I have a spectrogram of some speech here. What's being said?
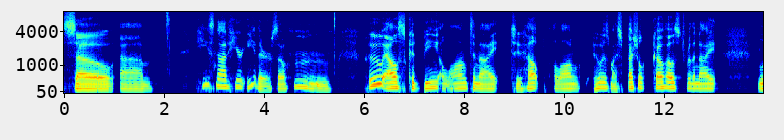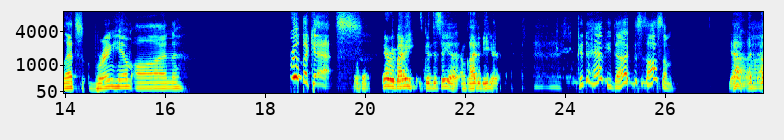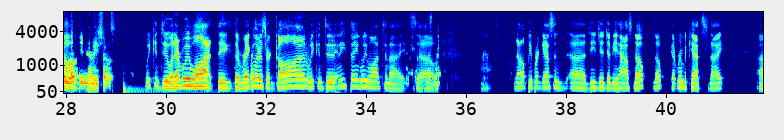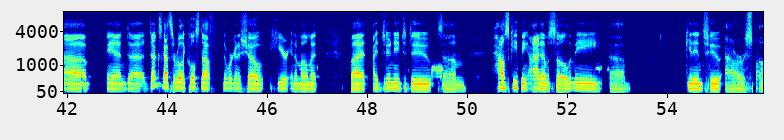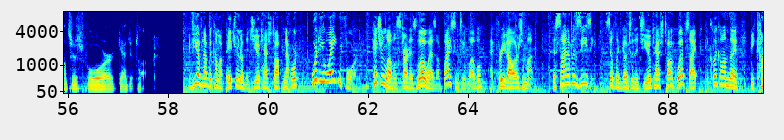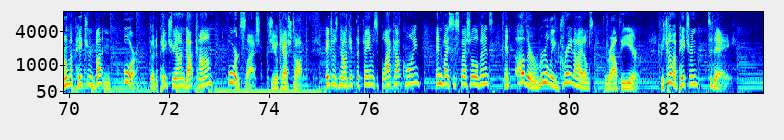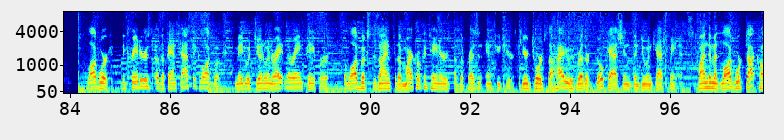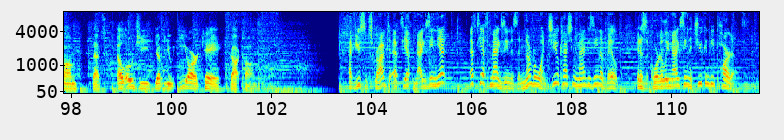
So um, he's not here either. So hmm, who else could be along tonight to help along? Who is my special co-host for the night? Let's bring him on. Roomba Cats. Hey everybody, it's good to see you. I'm glad to be here. Good to have you, Doug. This is awesome. Yeah, I, I love being on these shows. We can do whatever we want. The the regulars are gone. We can do anything we want tonight. So no, people are guessing uh DJW House. Nope, nope. Got Roomba Cats tonight. Uh, and uh, Doug's got some really cool stuff that we're going to show here in a moment. But I do need to do some housekeeping items. So let me uh, get into our sponsors for Gadget Talk. If you have not become a patron of the Geocache Talk Network, what are you waiting for? Patron levels start as low as a Bison Tube level at $3 a month. To sign up is easy. Simply go to the Geocache Talk website and click on the Become a Patron button or go to patreon.com forward slash geocache talk. Patrons now get the famous blackout coin, invites to special events, and other really great items throughout the year. Become a patron today. Logwerk, the creators of the fantastic logbook, made with genuine Write in the Rain paper. The logbook's designed for the micro containers of the present and future, geared towards the hider who'd rather go caching than doing cache maintenance. Find them at logwerk.com. That's L O G W E R K.com. Have you subscribed to FTF Magazine yet? FTF Magazine is the number one geocaching magazine available. It is a quarterly magazine that you can be part of.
